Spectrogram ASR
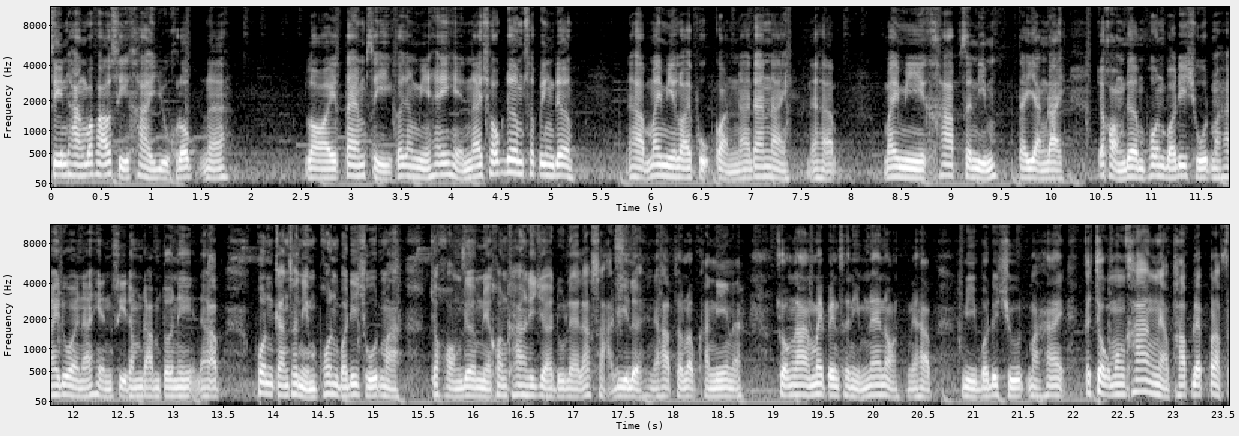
ซีนทางมะพร้าวสีไข่อยู่ครบนะ รอยแต้มสีก็ยังมีให้เห็นนะโชคเดิมสปริงเดิมนะครับไม่มีรอยผุก่อนนะด้านในนะครับไม่มีคราบสนิมแต่อย่างใด เจ้าของเดิมพ่นบอดี้ชูดมาให้ด้วยนะ เห็นสีดำๆตัวนี้นะครับพ่นกันสนิมพ่นบอดี้ชูดมา เจ้าของเดิมเนี่ยค่อนข้างที่จะดูแลรักษาดีเลยนะครับสำหรับคันนี้นะ ช่วงล่างไม่เป็นสนิมแน่นอนนะครับ มีบอดี้ชูดมาให้ กระจกมองข้างเนี่ยพับและปรับไฟ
